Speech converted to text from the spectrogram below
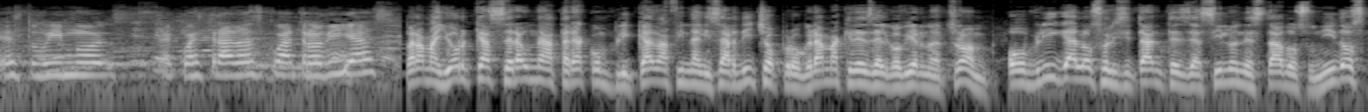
Estuvimos secuestrados cuatro días. Para Mallorca será una tarea complicada finalizar dicho programa que desde el gobierno de Trump obliga a los solicitantes de asilo en Estados Unidos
